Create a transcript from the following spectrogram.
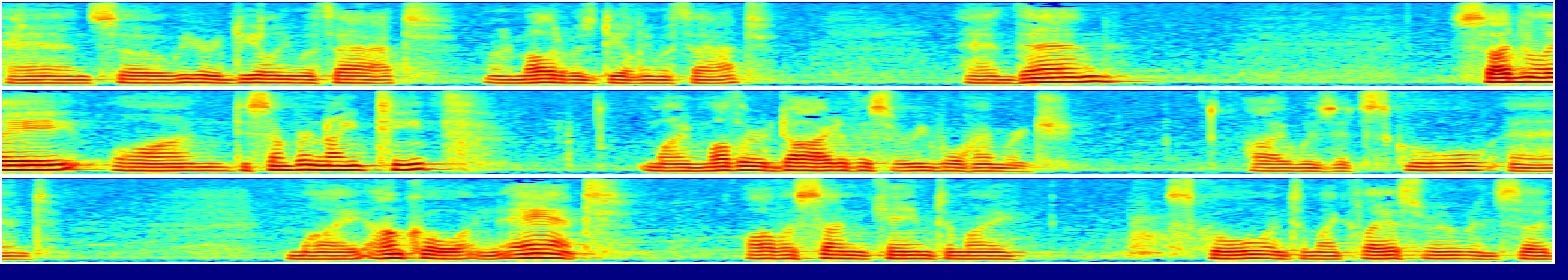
And so we were dealing with that. My mother was dealing with that. And then Suddenly, on December 19th, my mother died of a cerebral hemorrhage. I was at school, and my uncle and aunt all of a sudden came to my school and to my classroom and said,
